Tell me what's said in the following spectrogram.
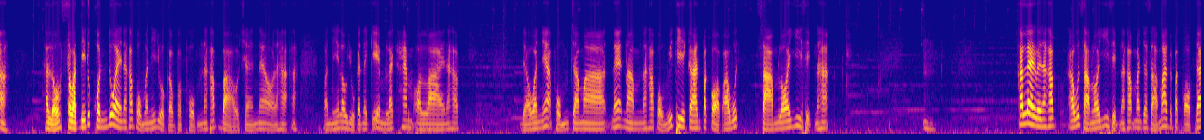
อะฮัลโหลสวัสดีทุกคนด้วยนะครับ ผมวันนี้อยู่กับผมนะครับบ่าวชแนลนะฮะอะวันนี้เราอยู่กันในเกม l a c k h a m ออนไลน์นะครับ เดี๋ยววันนี้ผมจะมาแนะนำนะครับผมวิธีการประกอบอาวุธ 320 นะฮะขั้นแรกเลยนะครับ อาวุธ 320 นะครับ มันจะสามารถไปประกอบได้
